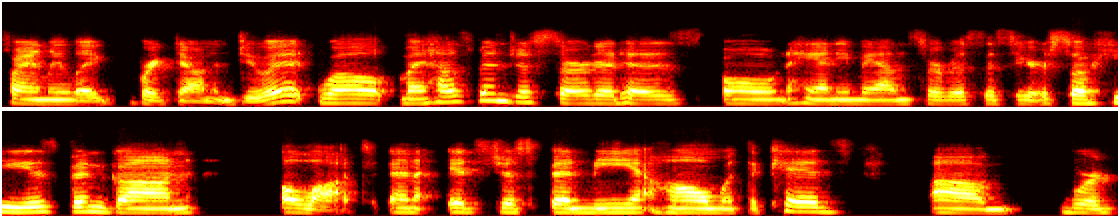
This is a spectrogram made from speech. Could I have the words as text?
finally like break down and do it. Well, my husband just started his own handyman service this year. So he's been gone a lot and it's just been me at home with the kids. Um, we're,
